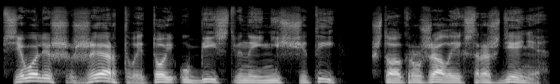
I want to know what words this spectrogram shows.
всего лишь жертвы той убийственной нищеты, что окружала их с рождения.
